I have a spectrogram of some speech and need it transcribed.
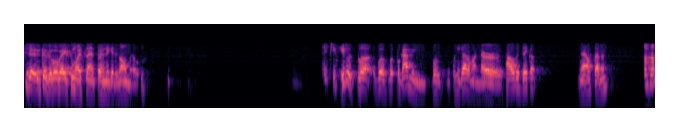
Because it would make too much sense for him to get his own milk. Thank you. He was look, what, what, what got me, what, he got on my nerves. How old is Jacob? Now seven. Uh huh.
